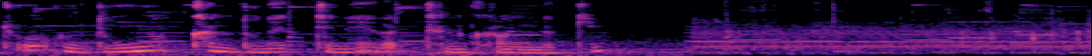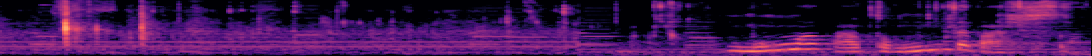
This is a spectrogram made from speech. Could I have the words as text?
조금 눅눅한 눈에 띄네 같은 그런 느낌? 뭔가 맛 없는데 맛있어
